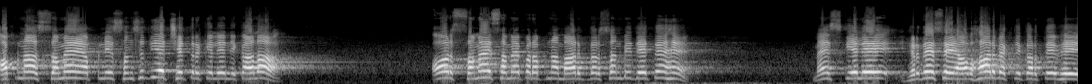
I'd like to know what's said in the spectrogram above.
अपना समय अपने संसदीय क्षेत्र के लिए निकाला और समय समय पर अपना मार्गदर्शन भी देते हैं। मैं इसके लिए हृदय से आभार व्यक्त करते हुए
